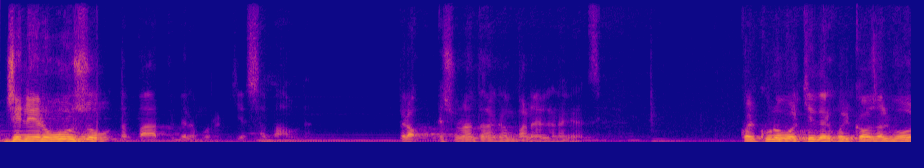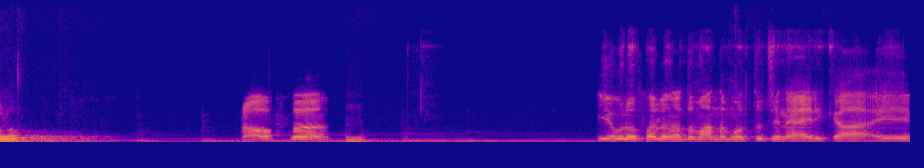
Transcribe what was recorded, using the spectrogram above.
generoso da parte della monarchia sabauda. Però è suonata la campanella, ragazzi. Qualcuno vuol chiedere qualcosa al volo? Prof, mm. Io volevo fare una domanda molto generica. E,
